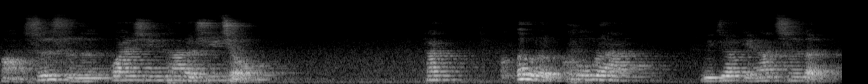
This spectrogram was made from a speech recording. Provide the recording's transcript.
啊，时时关心他的需求。他饿了哭了，你就要给他吃的，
